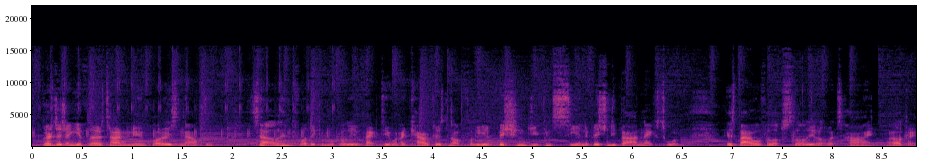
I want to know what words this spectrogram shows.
Congratulations on your third time, new employees now settle in before they become fully effective. When a character is not fully efficient, you can see an efficiency bar next to him. This bar will fill up slowly over time. Okay.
